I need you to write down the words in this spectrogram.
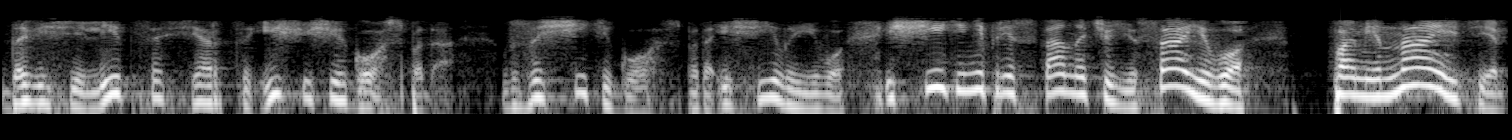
да веселится сердце ищущих Господа – в защите Господа и силы Его. Ищите непрестанно чудеса Его, поминайте,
